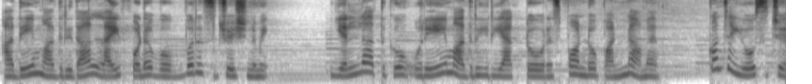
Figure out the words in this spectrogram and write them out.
அதே மாதிரி தான் லைஃபோட ஒவ்வொரு சுச்சுவேஷனுமே எல்லாத்துக்கும் ஒரே மாதிரி ரியாக்டோ ரெஸ்பாண்டோ பண்ணாமல் கொஞ்சம் யோசிச்சு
